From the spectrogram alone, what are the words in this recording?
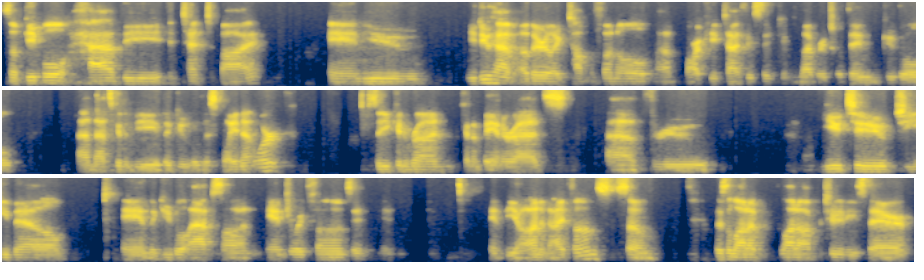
So people have the intent to buy, and you you do have other like top of funnel uh, marketing tactics that you can leverage within Google, and that's going to be the Google Display Network. So you can run kind of banner ads uh, through YouTube, Gmail, and the Google apps on Android phones and, and, and beyond and iPhones. So there's a lot of lot of opportunities there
